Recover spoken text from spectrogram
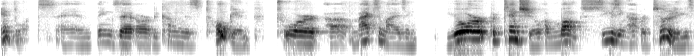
influence and things that are becoming this token toward uh, maximizing your potential amongst seizing opportunities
